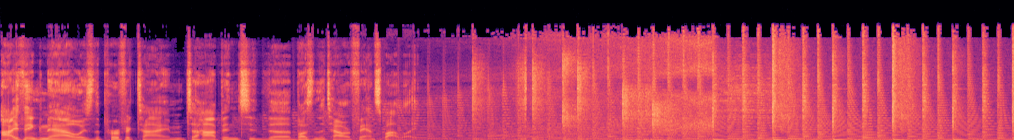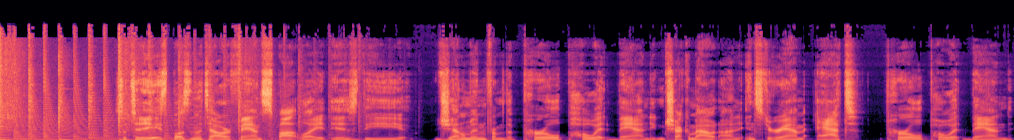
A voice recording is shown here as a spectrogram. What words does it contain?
I think now is the perfect time to hop into the Buzz in the Tower fan spotlight. So today's Buzz in the Tower fan spotlight is the gentleman from the Pearl Poet Band. You can check him out on Instagram at Pearl Poet Band.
